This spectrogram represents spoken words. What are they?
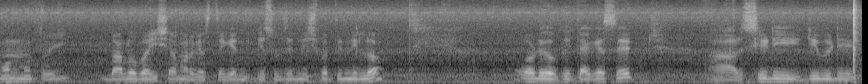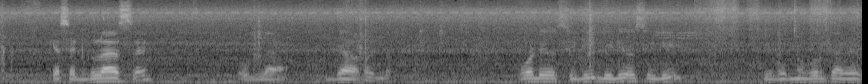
মন মতোই ভালোবাসে আমার কাছ থেকে কিছু জিনিসপাতি নিল। অডিও ফিতা ক্যাসেট আর সিডি ডিভিডি ক্যাসেটগুলো আছে, ওগুলা দেওয়া হইল। অডিও সিডি ভিডিও সিডি বিভিন্ন প্রকারের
